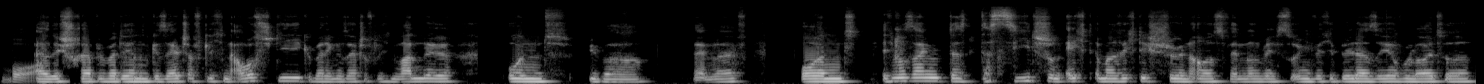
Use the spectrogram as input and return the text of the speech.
Boah. Also ich schreibe über den gesellschaftlichen Ausstieg, über den gesellschaftlichen Wandel und über Vanlife. Und ich muss sagen, das, das sieht schon echt immer richtig schön aus, wenn dann, wenn ich so irgendwelche Bilder sehe, wo Leute,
